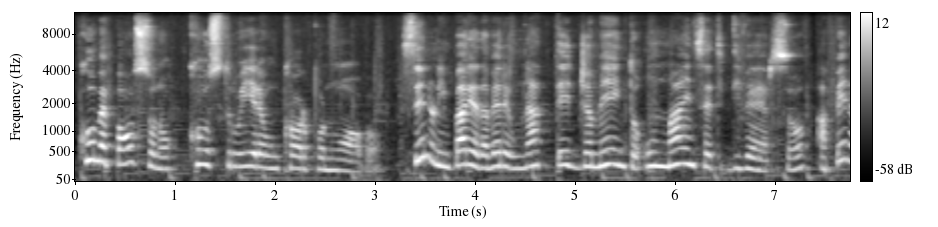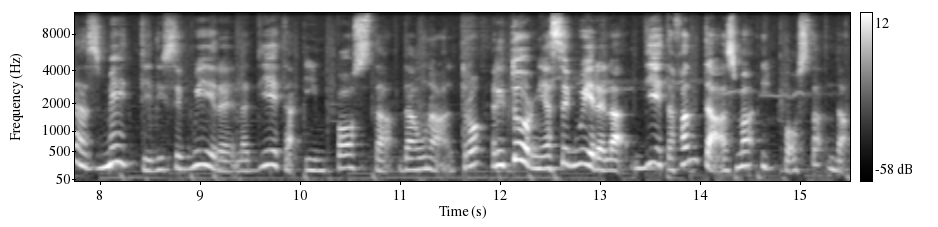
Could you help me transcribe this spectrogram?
come possono costruire un corpo nuovo? Se non impari ad avere un atteggiamento, un mindset diverso, appena smetti di seguire la dieta imposta da un altro, ritorni a seguire la dieta fantasma imposta da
